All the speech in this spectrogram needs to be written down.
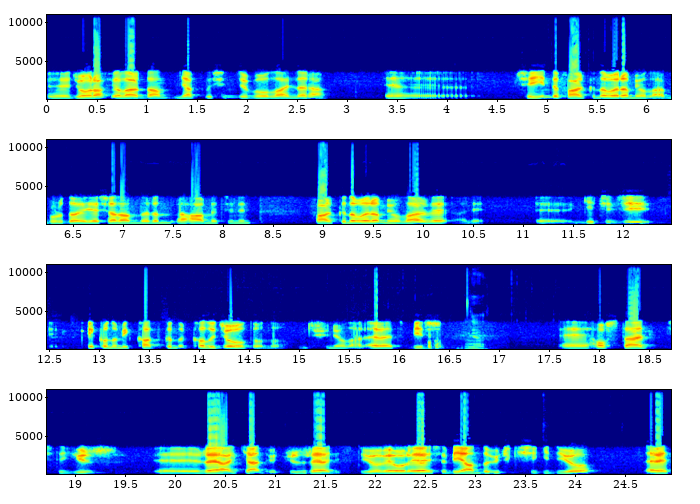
e, coğrafyalardan yaklaşınca bu olaylara e, şeyin de farkına varamıyorlar. Burada yaşananların vehametinin farkına varamıyorlar ve hani e, geçici ekonomik katkının kalıcı olduğunu düşünüyorlar. Evet bir evet. E, hostel işte 100 e, realken 300 real istiyor ve oraya işte bir anda 3 kişi gidiyor. Evet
